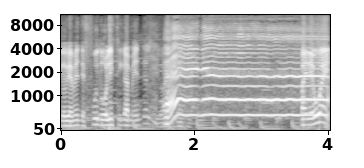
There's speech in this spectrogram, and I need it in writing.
Y obviamente futbolísticamente al rival. By the way,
